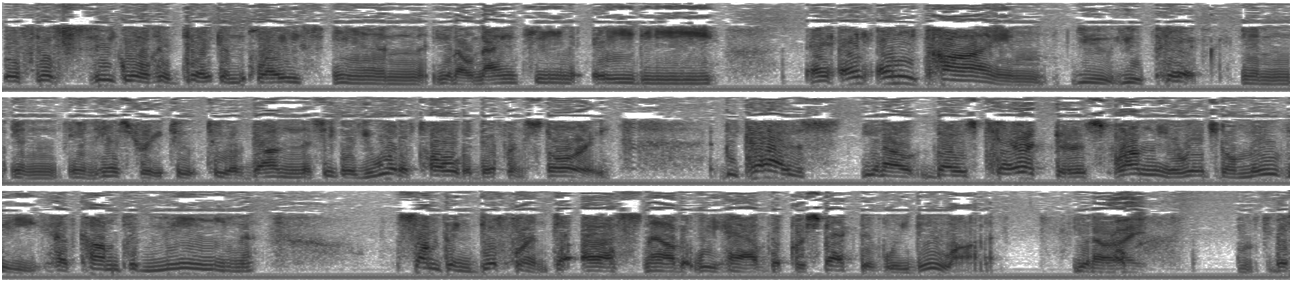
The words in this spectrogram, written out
if this sequel had taken place in, you know, 1980, a- a- any time you you pick in in in history to to have done the sequel, you would have told a different story because you know those characters from the original movie have come to mean something different to us now that we have the perspective we do on it. You know, Right. the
